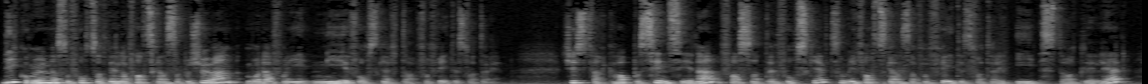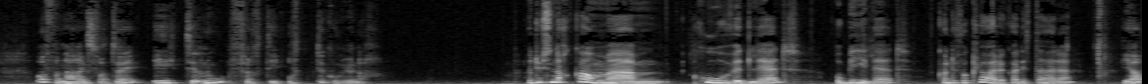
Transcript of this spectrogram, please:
De kommunene som fortsatt vil ha fartsgrenser på sjøen, må derfor gi nye forskrifter for fritidsfartøy. Kystverket har på sin side fastsatt en forskrift som gir fartsgrenser for fritidsfartøy i statlig led, og for næringsfartøy i til nå 48 kommuner. Og du snakker om um, hovedled og biled. Kan du forklare hva dette her er? Ja.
